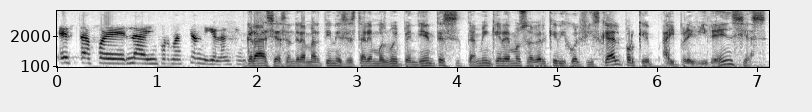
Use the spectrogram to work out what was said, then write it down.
Esta fue la información, Miguel Ángel. Gracias, Andrea Martínez. Estaremos muy pendientes. También queremos saber qué dijo el fiscal, porque hay previdencias.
